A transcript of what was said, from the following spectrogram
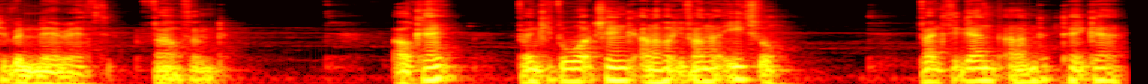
to the nearest thousand. Okay, thank you for watching and I hope you found that useful. Thanks again and take care.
